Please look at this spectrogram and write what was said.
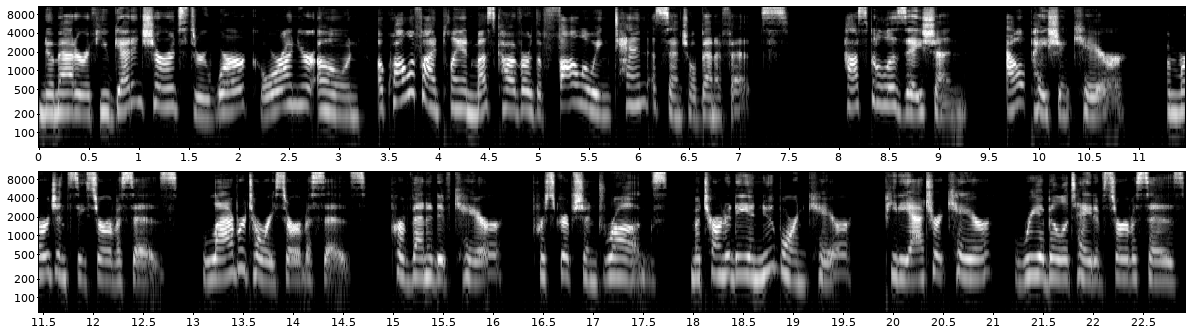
No matter if you get insurance through work or on your own, a qualified plan must cover the following 10 essential benefits hospitalization, outpatient care, emergency services, laboratory services, preventative care, prescription drugs, maternity and newborn care, pediatric care, rehabilitative services,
